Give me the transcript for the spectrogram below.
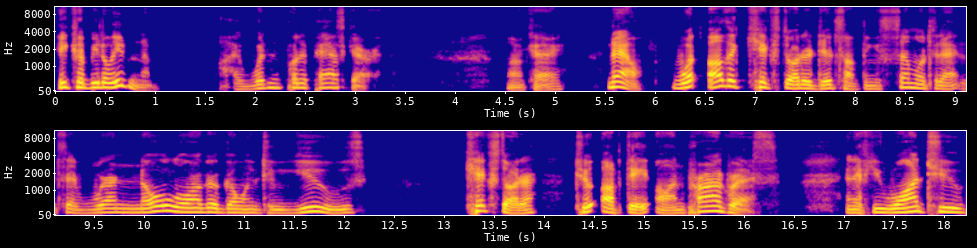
he could be deleting them. I wouldn't put it past Gareth. Okay. Now, what other Kickstarter did something similar to that and said, we're no longer going to use Kickstarter to update on progress. And if you want to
